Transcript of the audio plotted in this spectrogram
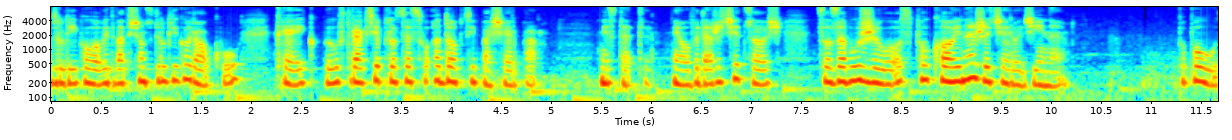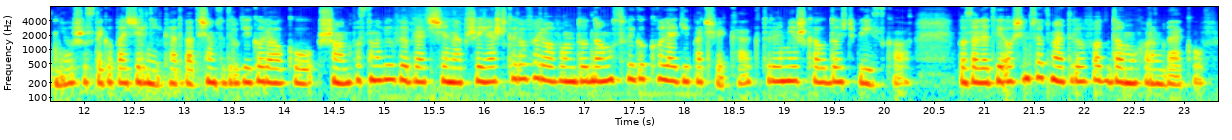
W drugiej połowie 2002 roku Craig był w trakcie procesu adopcji pasierba. Niestety, miało wydarzyć się coś, co zaburzyło spokojne życie rodziny. Po południu 6 października 2002 roku Sean postanowił wybrać się na przejażdżkę rowerową do domu swojego kolegi Patryka, który mieszkał dość blisko, bo zaledwie 800 metrów od domu Hornbecków.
